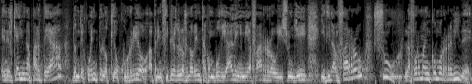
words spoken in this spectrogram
en el que hay una parte A, donde cuento lo que ocurrió a principios de los 90 con Woody Allen y Mia Farrow y Sun Ji y Dylan Farrow, su, la forma en cómo revive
